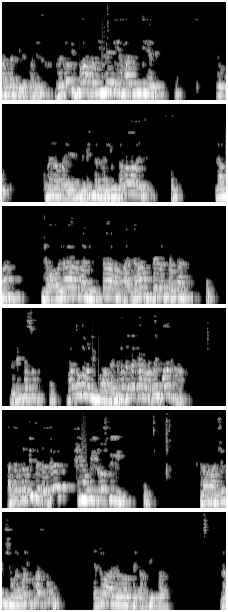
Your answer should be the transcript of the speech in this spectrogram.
חטאתי לפניך, ולא נפרעת ממני אחד מני אלה. אומר אביהם, מביא תנאים, לא לומר את זה. למה? לעולם הנפתח אדם ולשטן. מביא פסוק. מה אתה אומר לו נפרע? אני צריך לדבר ככה ואתה נפרע ממך. אתה תמיד תדבר חיובי, לא שלילי. למה השם ישמור יכול לקרוא אסור? ידוע הדרום פתח תקווה, לא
